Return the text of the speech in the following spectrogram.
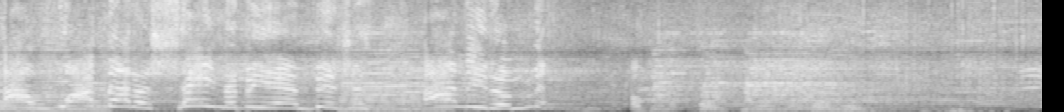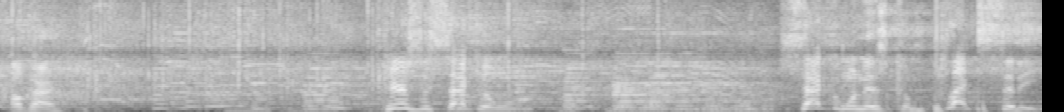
I, am not ashamed to be ambitious. I need a. Okay. Okay. Here's the second one. Second one is complexity.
